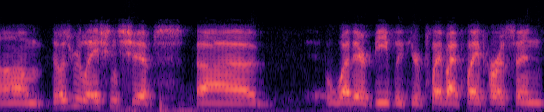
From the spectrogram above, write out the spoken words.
um, those relationships, uh, whether it be with your play-by-play person,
